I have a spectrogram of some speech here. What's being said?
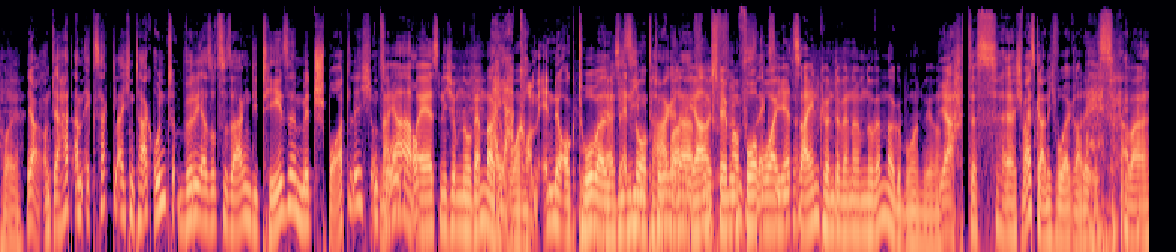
toll. Ja, und der hat am exakt gleichen Tag und würde ja sozusagen die These mit sportlich und so. Naja, aber er ist nicht im November naja, geboren. komm, Ende Oktober. er ist die Ende sieben Oktober. Tage da, ja, fünf, stell dir mal vor, sechs, wo er jetzt sein könnte, wenn er im November geboren wäre. Ja, das, äh, ich weiß gar nicht, wo er gerade ist. Aber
